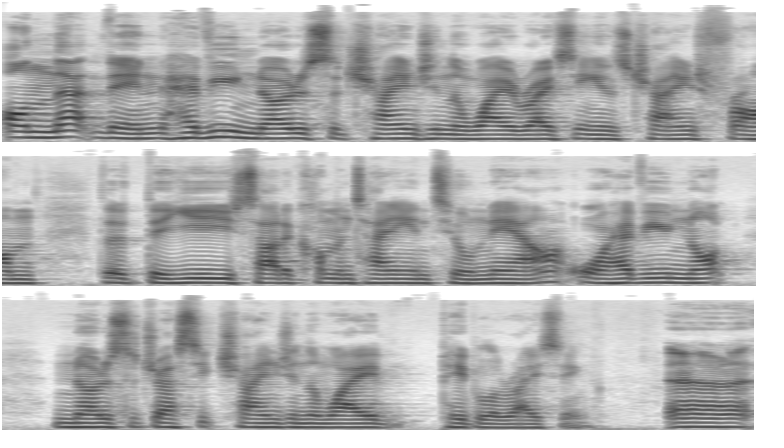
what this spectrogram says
on that, then, have you noticed a change in the way racing has changed from the, the year you started commentating until now, or have you not noticed a drastic change in the way people are racing? Uh,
